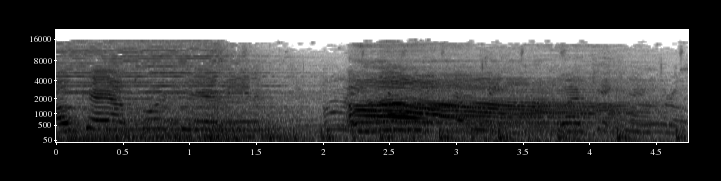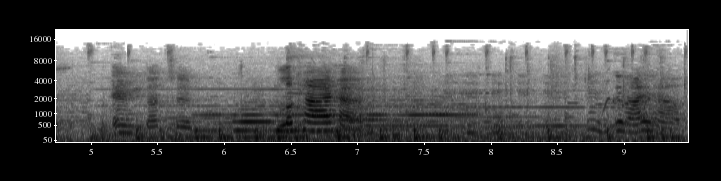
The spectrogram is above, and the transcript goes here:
Okay, I'm torturing. I mean. Oh my Ah. god. Wait, I can't you. Hold up. And that's it. Look how I have. Look what I have.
